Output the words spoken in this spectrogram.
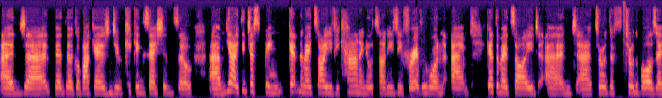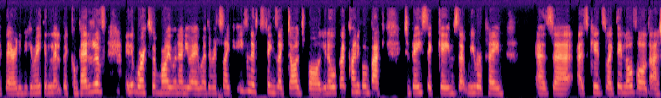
and uh, then they'll go back out and do a kicking session. So um, yeah I think just being getting them outside if you can. I know it's not easy for everyone um, get them outside and uh, throw the throw the balls out there. And if you can make it a little bit competitive it works with my one anyway whether it's like even if things like dodgeball you know kind of going back to basic games that we were playing as uh, as kids. Like they love all that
